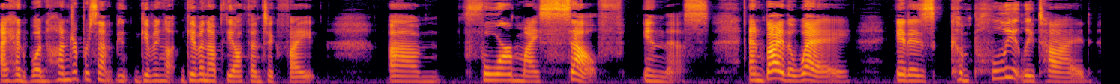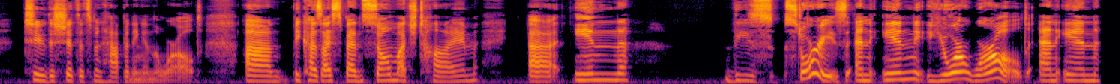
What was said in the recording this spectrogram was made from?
I had 100% given given up the authentic fight um, for myself in this. And by the way, it is completely tied to the shit that's been happening in the world um, because I spend so much time uh, in these stories and in your world and in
